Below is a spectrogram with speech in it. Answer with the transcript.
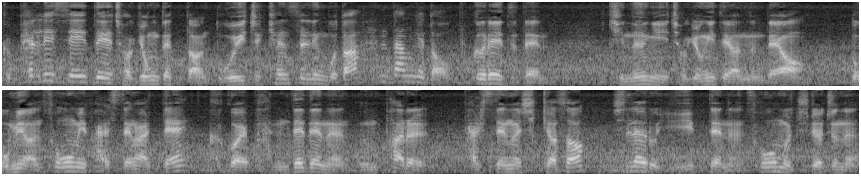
그 펠리세이드에 적용됐던 노이즈 캔슬링보다 한 단계 더 업그레이드된 기능이 적용이 되었는데요. 노면 소음이 발생할 때 그거에 반대되는 음파를 발생을 시켜서 실내로 유입되는 소음을 줄여주는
